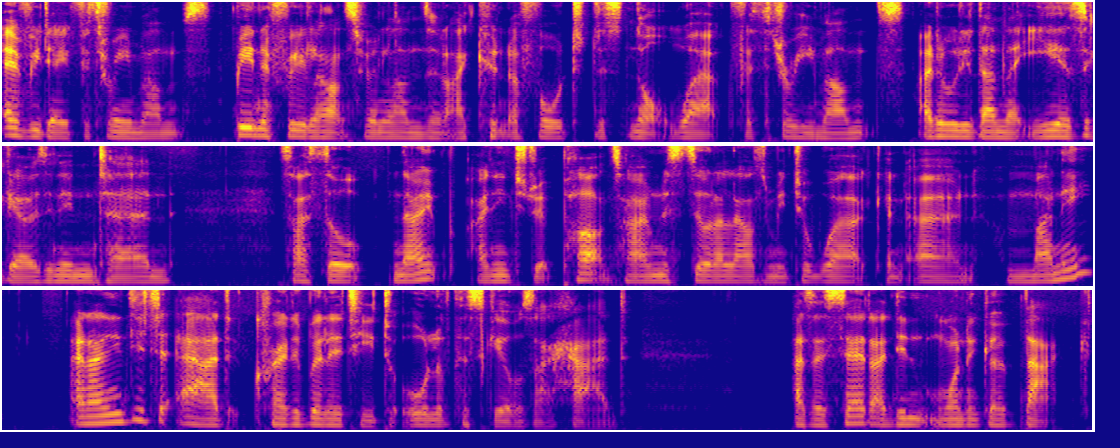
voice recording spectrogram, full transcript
every day for three months. Being a freelancer in London, I couldn't afford to just not work for three months. I'd already done that years ago as an intern. So I thought, nope, I need to do it part time. This still allows me to work and earn money. And I needed to add credibility to all of the skills I had. As I said, I didn't want to go back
